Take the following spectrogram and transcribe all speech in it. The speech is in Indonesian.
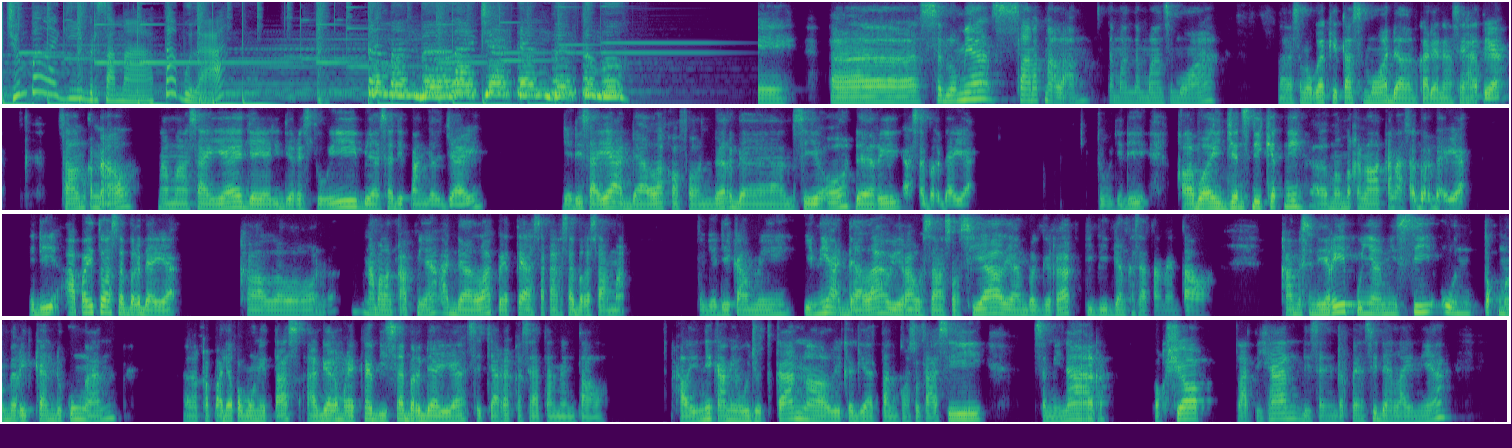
Jumpa lagi bersama Tabula. Teman belajar dan bertumbuh. Oke, uh, sebelumnya selamat malam teman-teman semua. Uh, semoga kita semua dalam keadaan yang sehat ya. Salam kenal, nama saya Jayadi Direstui, biasa dipanggil Jai. Jadi saya adalah co-founder dan CEO dari Asa Berdaya. Tuh, jadi kalau boleh izin sedikit nih uh, memperkenalkan Asa Berdaya. Jadi apa itu Asa Berdaya? Kalau nama lengkapnya adalah PT Asa Karsa Bersama. Jadi kami ini adalah wirausaha sosial yang bergerak di bidang kesehatan mental. Kami sendiri punya misi untuk memberikan dukungan uh, kepada komunitas agar mereka bisa berdaya secara kesehatan mental. Hal ini kami wujudkan melalui kegiatan konsultasi, seminar, workshop, pelatihan, desain intervensi, dan lainnya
